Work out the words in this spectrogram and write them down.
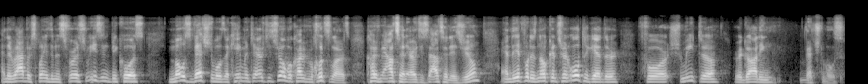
And the Rav explains in his first reason because most vegetables that came into Eretz Yisrael were coming from Chutz La'aretz, coming from outside Eretz outside Israel, and therefore there's no concern altogether for Shemitah regarding vegetables.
